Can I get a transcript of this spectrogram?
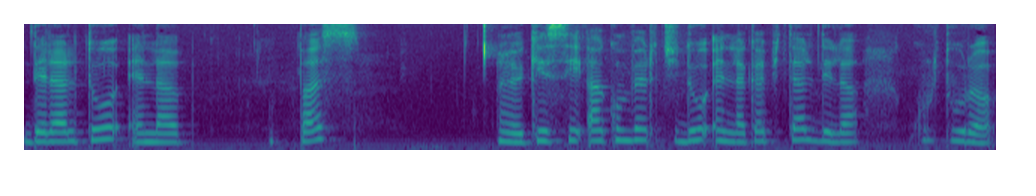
del Alto en La Paz, que se ha convertido en la capital de la cultura.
